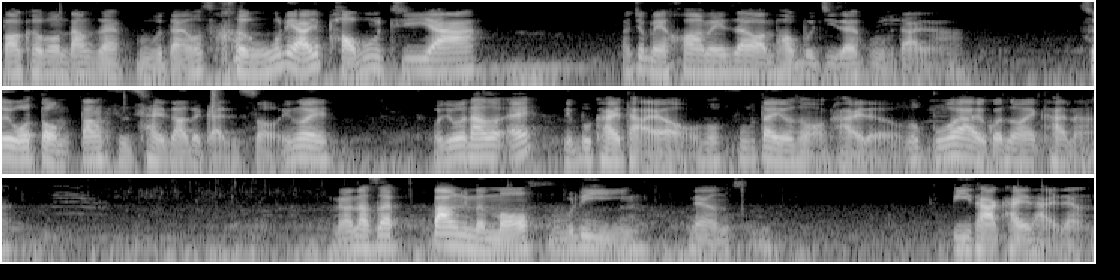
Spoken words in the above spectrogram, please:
宝可梦当时在孵蛋，我说很无聊，就跑步机呀，就没画面在玩跑步机在孵蛋啊，所以我懂当时菜渣的感受，因为。我就问他说：“哎，你不开台哦？”我说：“孵蛋有什么好开的？”我说：“不会啊，有观众来看啊。”然后那时候在帮你们谋福利，那样子，逼他开台这样子。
